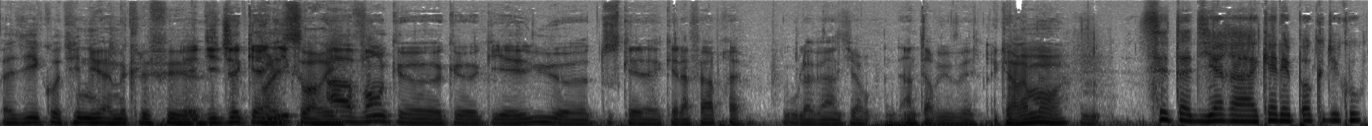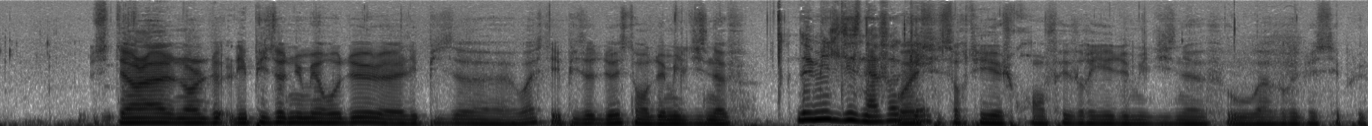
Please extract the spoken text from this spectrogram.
vas-y, continue à mettre le feu Et euh, DJ KNX soirées. avant que- que- qu'il y ait eu euh, tout ce qu'elle a fait après. Vous l'avez inter- interviewé. Carrément, hein. C'est-à-dire à quelle époque du coup? C'était dans l'épisode numéro 2, l'épisode euh, ouais, c'était l'épisode 2, c'était en 2019. 2019, ok. Ouais, c'est sorti je crois en février 2019 ou avril, je sais plus.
